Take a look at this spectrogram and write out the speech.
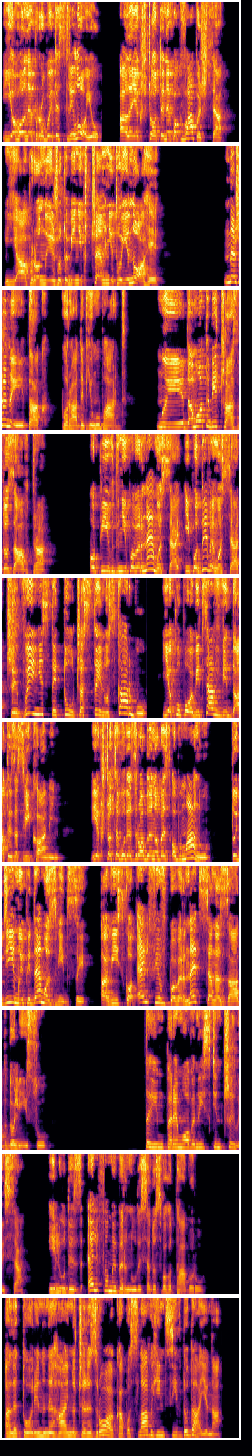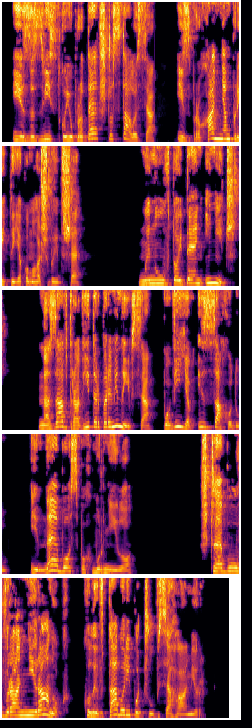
Його не пробити стрілою, але якщо ти не поквапишся, я пронижу тобі нікчемні твої ноги. Не жени так, порадив йому Бард. Ми дамо тобі час до завтра. О півдні повернемося і подивимося, чи виністи ту частину скарбу, яку пообіцяв віддати за свій камінь. Якщо це буде зроблено без обману, тоді ми підемо звідси, а військо ельфів повернеться назад до лісу. Тим перемовини й скінчилися, і люди з ельфами вернулися до свого табору. Але Торін негайно через Роака послав гінців до Даїна із звісткою про те, що сталося, і з проханням прийти якомога швидше. Минув той день і ніч. Назавтра вітер перемінився, повіяв із заходу, і небо спохмурніло. Ще був ранній ранок, коли в таборі почувся гамір.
